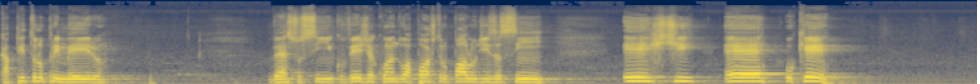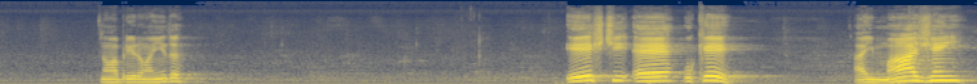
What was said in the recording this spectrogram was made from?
capítulo 1, verso 5. Veja quando o apóstolo Paulo diz assim: Este é o que? Não abriram ainda? Este é o que? A imagem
